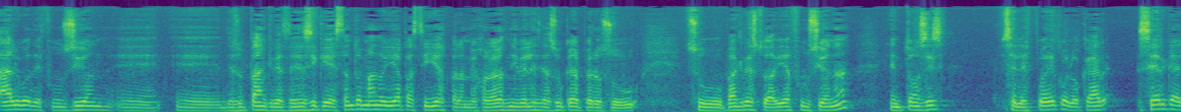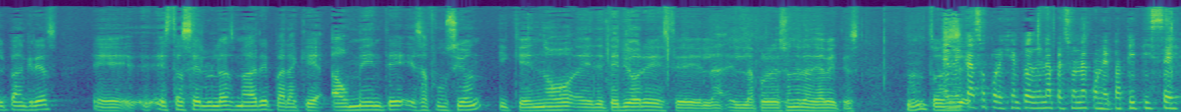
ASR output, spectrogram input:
algo de función de su páncreas, es decir, que están tomando ya pastillas para mejorar los niveles de azúcar, pero su su páncreas todavía funciona, entonces se les puede colocar cerca del páncreas eh, estas células madre para que aumente esa función y que no eh, deteriore este, la, progresión de la diabetes. en el caso, por ejemplo, de una persona con hepatitis C,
